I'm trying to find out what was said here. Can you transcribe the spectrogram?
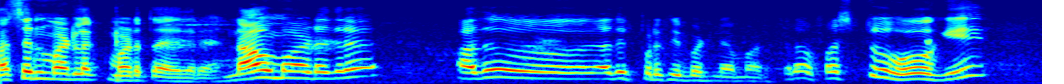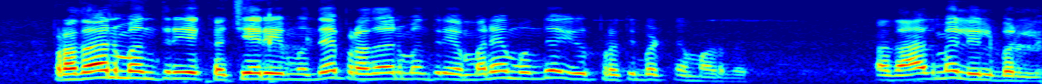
ಹಸನ್ ಮಾಡ್ಲಿಕ್ಕೆ ಮಾಡ್ತಾ ಇದ್ದಾರೆ ನಾವು ಮಾಡಿದ್ರೆ ಅದು ಅದಕ್ಕೆ ಪ್ರತಿಭಟನೆ ಮಾಡ್ತಾರೆ. ಫಸ್ಟು ಹೋಗಿ ಪ್ರಧಾನಮಂತ್ರಿ ಕಚೇರಿ ಮುಂದೆ, ಪ್ರಧಾನಮಂತ್ರಿಯ ಮನೆ ಮುಂದೆ ಇವ್ರು ಪ್ರತಿಭಟನೆ ಮಾಡಬೇಕು. ಅದಾದ್ಮೇಲೆ ಇಲ್ಲಿ ಬರಲಿ.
